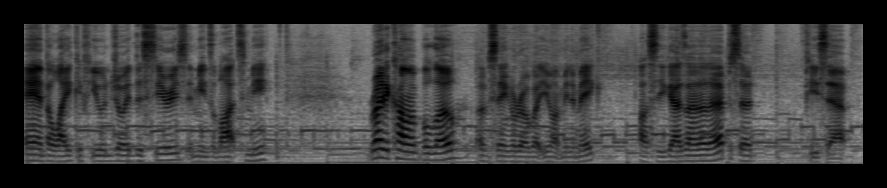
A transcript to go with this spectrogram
and a like if you enjoyed this series. It means a lot to me. Write a comment below of saying a robot you want me to make. I'll see you guys on another episode. Peace out.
